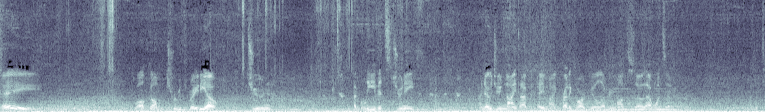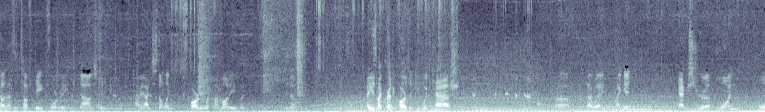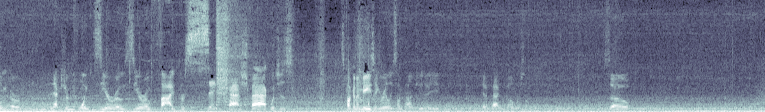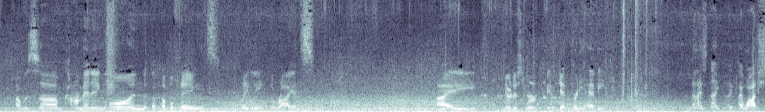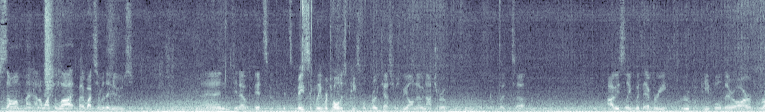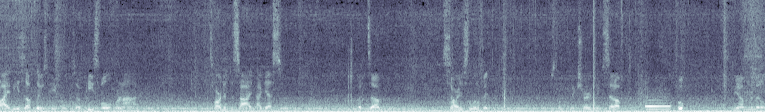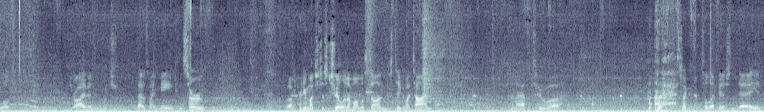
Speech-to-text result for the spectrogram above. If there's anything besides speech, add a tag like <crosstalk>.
Hey, welcome, Truth Radio. June, I believe it's June 8th. I know June 9th I have to pay my credit card bill every month, so that one's a that's a, tough, that's a tough date for me. No, I'm just kidding. I mean, I just don't like parting with my money, but you know, I use my credit cards like you would cash. Uh, that way, I get extra one point or an extra 0.005% cash back, which is it's fucking amazing, really. Sometimes you know you get a pack of gum or something. So I was um, commenting on a couple things lately, the riots. I noticed were getting pretty heavy then I, I, I watch some. I, I don't watch a lot, but I watch some of the news. And you know, it's it's basically we're told it's peaceful protesters. We all know not true, but uh, obviously with every group of people, there are varieties of those people. So peaceful or not, it's hard to decide, I guess. But um, sorry, just a little bit. Just looking to make sure everything's set up Oop. You know, I'm in the middle of driving, which that is my main concern. But I'm pretty much just chilling. I'm almost done, just taking my time. And I have to, uh, <clears throat> so I can, until I finish the day. And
